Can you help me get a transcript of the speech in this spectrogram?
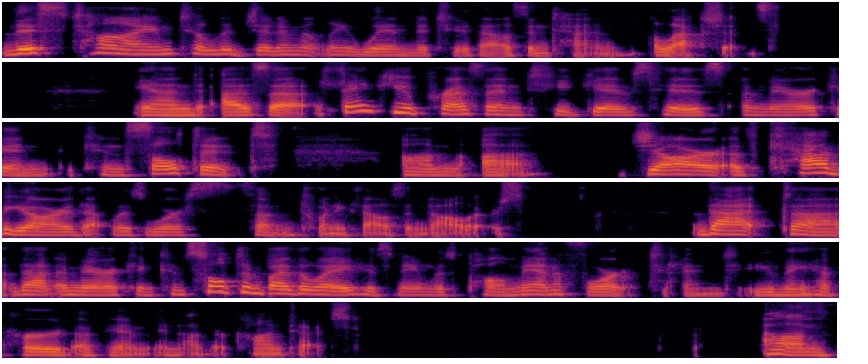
this time to legitimately win the 2010 elections. And as a thank you present, he gives his American consultant um, a jar of caviar that was worth some $20,000. That, uh, that American consultant, by the way, his name was Paul Manafort, and you may have heard of him in other contexts. Um,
